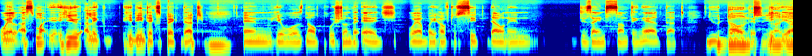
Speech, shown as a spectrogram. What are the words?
well as much he like he didn't expect that Mm. and he was now pushed on the edge whereby you have to sit down and design something else that You don't. the You are, pe- you're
